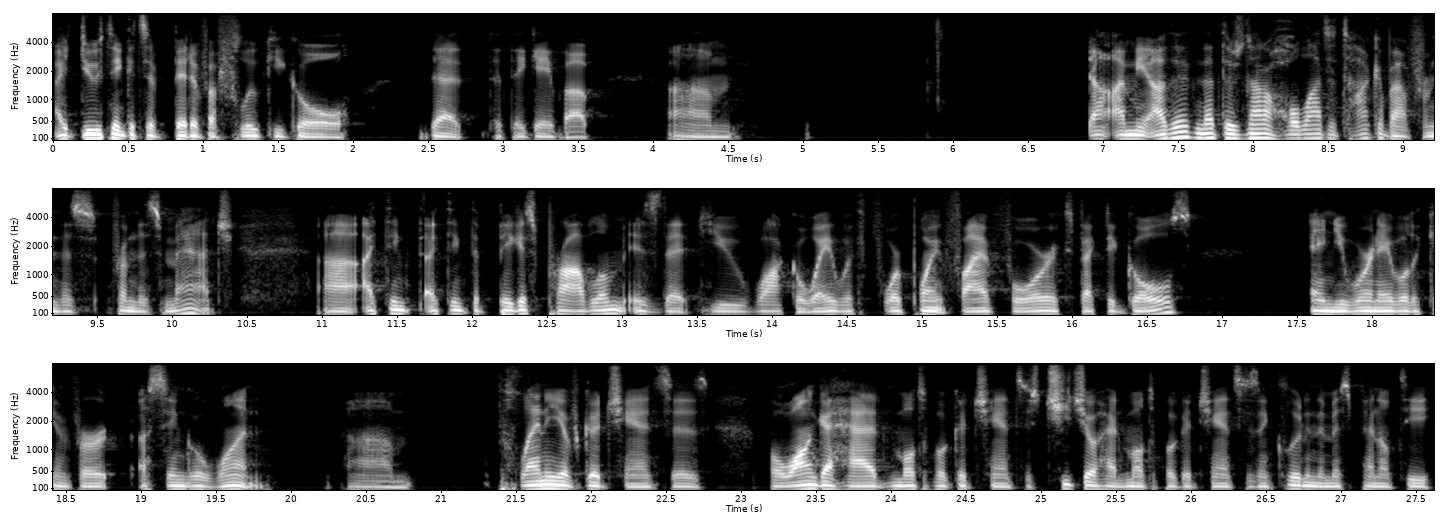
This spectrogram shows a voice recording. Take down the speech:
I do think it's a bit of a fluky goal that that they gave up. Um, I mean, other than that, there's not a whole lot to talk about from this from this match. Uh, I think I think the biggest problem is that you walk away with 4.54 expected goals and you weren't able to convert a single one. Um, plenty of good chances. Bouanga had multiple good chances. Chicho had multiple good chances, including the missed penalty.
